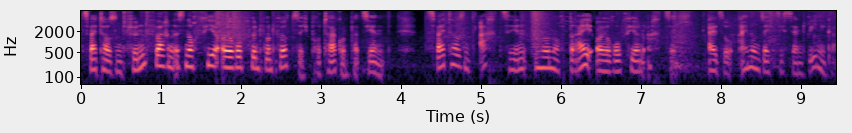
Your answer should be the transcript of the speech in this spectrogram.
2005 waren es noch 4,45 Euro pro Tag und Patient. 2018 nur noch 3,84 Euro, also 61 Cent weniger.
